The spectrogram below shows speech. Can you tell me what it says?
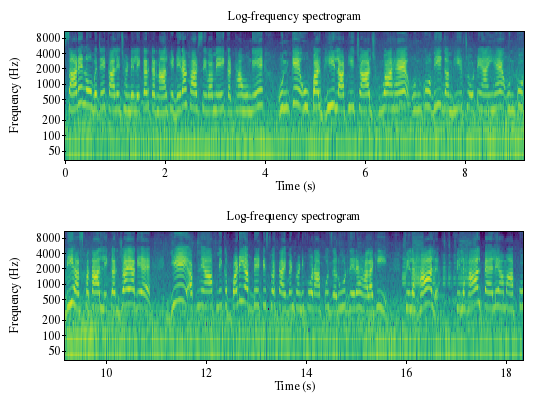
साढ़े नौ बजे काले झंडे लेकर करनाल के डेरा कार सेवा में इकट्ठा होंगे। उनके ऊपर भी लाठी चार्ज हुआ है, उनको भी गंभीर चोटें आई हैं, उनको भी अस्पताल लेकर जाया गया है। ये अपने आप में एक बड़ी अपडेट इस वक्त आई ट्वेंटी आपको ज़रूर दे रहा है। हालाँकि फ़िलहाल फ़िलहाल पहले हम आपको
